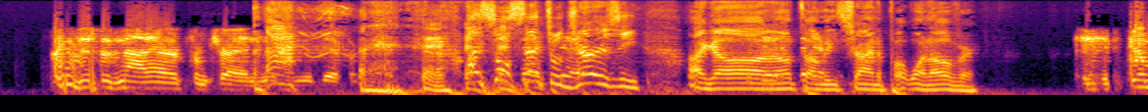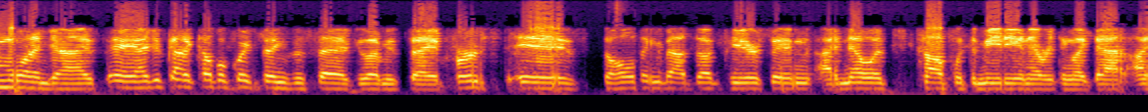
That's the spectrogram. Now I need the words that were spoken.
this is not Eric from Trenton. I saw Central Jersey. I go, oh, don't tell me he's trying to put one over. Good morning, guys. Hey, I just got a couple quick things to say, if you let me say it. First is the whole thing about Doug Pederson. I know it's tough with the media and everything like that. I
